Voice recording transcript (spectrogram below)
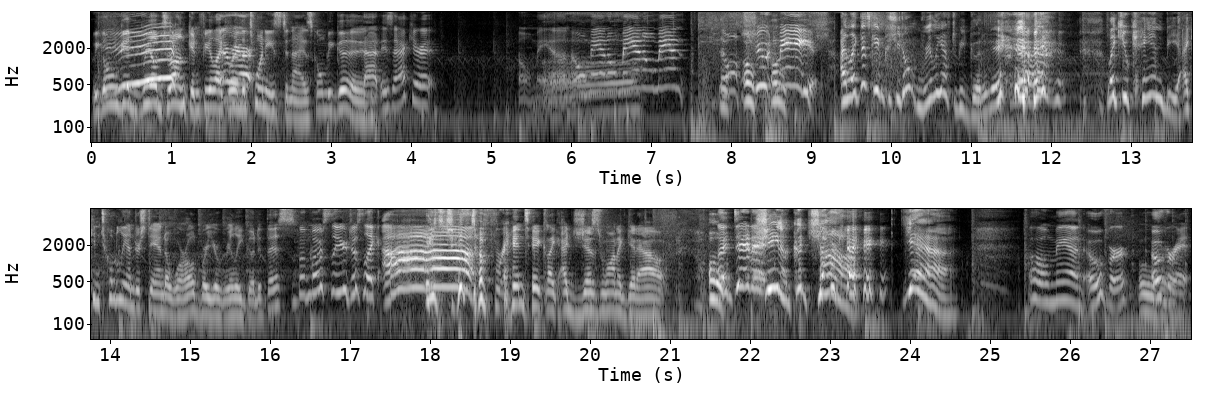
we gonna get real drunk and feel like There we're we in the twenties tonight. It's gonna be good. That is accurate. Oh man! Oh man! Oh man! Oh man! Don't oh, shoot oh. me! I like this game because you don't really have to be good at it. like you can be. I can totally understand a world where you're really good at this. But mostly you're just like ah. It's just a frantic, like I just want to get out. Oh, I did it! Gina, good job. Okay. Yeah. Oh man! Over. Over, it.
